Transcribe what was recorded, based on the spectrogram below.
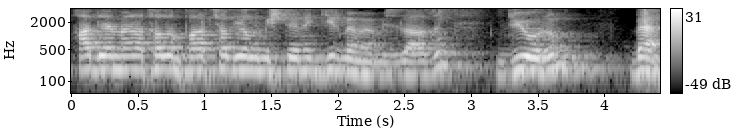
Hadi hemen atalım parçalayalım işlerine girmememiz lazım diyorum ben.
